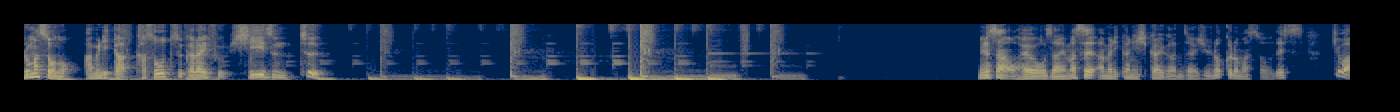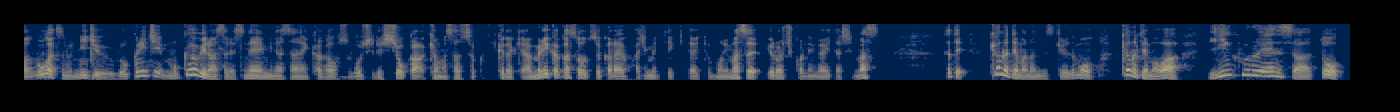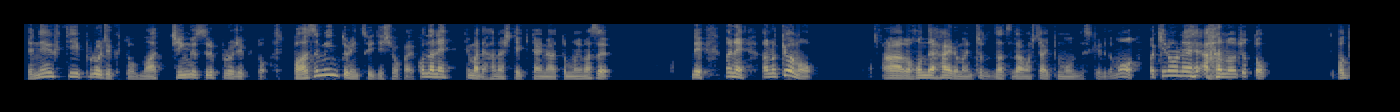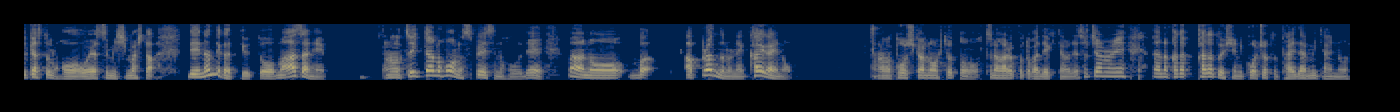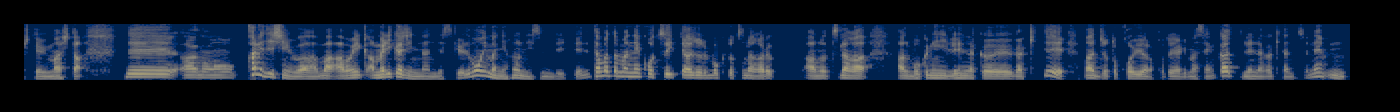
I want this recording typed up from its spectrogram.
クロマスオのアメリカ仮想通貨ライフシーズン2。皆さんおはようございます。アメリカ西海岸在住のクロマスオです。今日は5月の26日木曜日の朝ですね。皆さんいかがお過ごしでしょうか今日も早速聞くだけアメリカ仮想通貨ライフ始めていきたいと思います。よろしくお願いいたします。さて、今日のテーマなんですけれども、今日のテーマは、インフルエンサーと NFT プロジェクトをマッチングするプロジェクト、 Buzzmint について紹介。こんなね、テーマで話していきたいなと思います。で、まあね、あの、今日のあの本題入る前にちょっと雑談をしたいと思うんですけれども、まあ、昨日ね、あの、ちょっと、ポッドキャストの方はお休みしました。で、なんでかっていうと、まあ、朝ね、あのツイッターの方のスペースの方で、まあ、あのアップランドのね、海外のあの投資家の人とつながることができたので、そちらのね、あの方方と一緒にこうちょっと対談みたいのをしてみました。で、あの彼自身は、まあ、アメリカアメリカ人なんですけれども、今日本に住んでいて、でたまたまね、こうツイッター上で僕とつながる、あのつながあの僕に連絡が来て、まあ、ちょっとこういうようなことやりませんかって連絡が来たんですよね。うん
